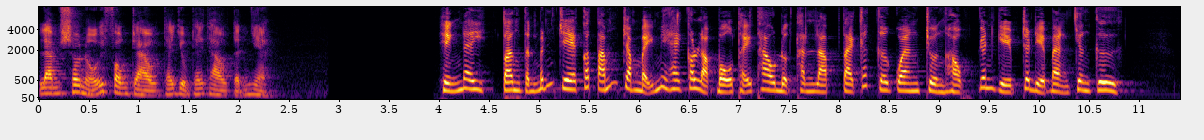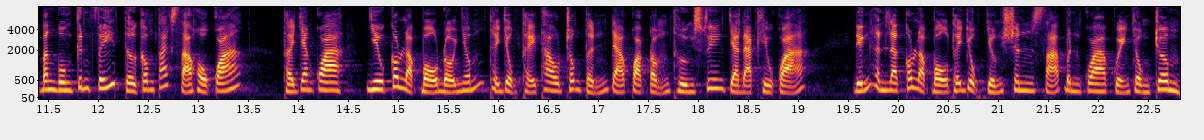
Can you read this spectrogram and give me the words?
làm sôi nổi phong trào thể dục thể thao tỉnh nhà. Hiện nay, toàn tỉnh Bến Tre có 872 câu lạc bộ thể thao được thành lập tại các cơ quan, trường học, doanh nghiệp trên địa bàn dân cư. Bằng nguồn kinh phí từ công tác xã hội hóa, thời gian qua, nhiều câu lạc bộ đội nhóm thể dục thể thao trong tỉnh đã hoạt động thường xuyên và đạt hiệu quả. Điển hình là câu lạc bộ thể dục dưỡng sinh xã Bình Qua, huyện Chồng Trơm.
